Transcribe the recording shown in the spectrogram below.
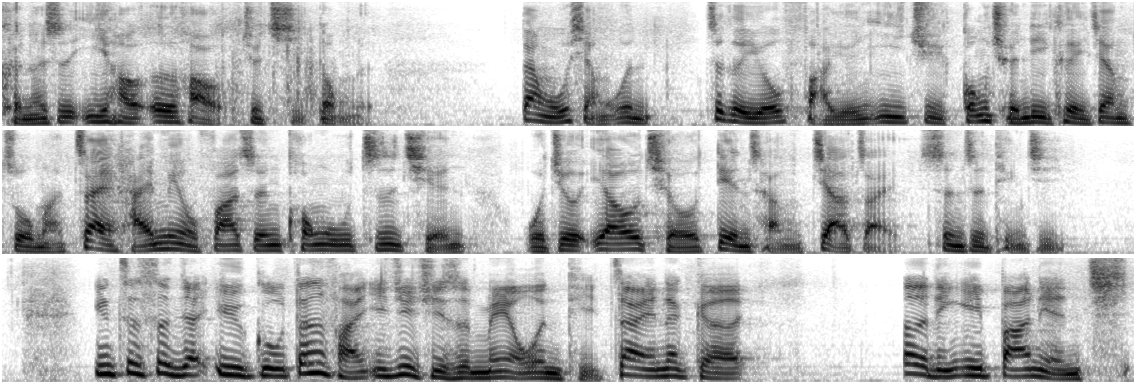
可能是一号、二号就启动了？但我想问，这个有法源依据，公权力可以这样做吗？在还没有发生空污之前，我就要求电厂加载甚至停机？因为这是在预估，但是法源依据其实没有问题。在那个二零一八年七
